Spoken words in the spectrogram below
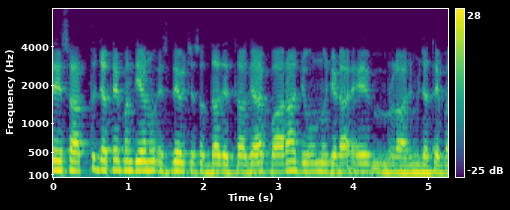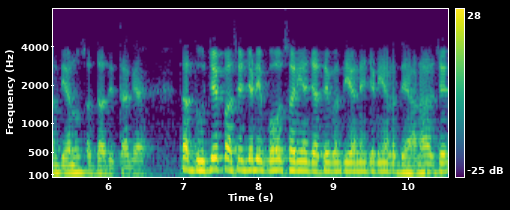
ਤੇ ਸੱਤ ਜਥੇਬੰਦੀਆਂ ਨੂੰ ਇਸ ਦੇ ਵਿੱਚ ਸੱਦਾ ਦਿੱਤਾ ਗਿਆ ਹੈ। 12 ਜੂਨ ਨੂੰ ਜਿਹੜਾ ਇਹ ਮੁਲਾਜ਼ਮ ਜਥੇਬੰਦੀਆਂ ਨੂੰ ਸੱਦਾ ਦਿੱਤਾ ਗਿਆ ਹੈ। ਤਾਂ ਦੂਜੇ ਪਾਸੇ ਜਿਹੜੇ ਬਹੁਤ ਸਾਰੀਆਂ ਜਥੇਬੰਦੀਆਂ ਨੇ, ਜਿਹੜੀਆਂ ਲੁਧਿਆਣਾ 'ਚ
